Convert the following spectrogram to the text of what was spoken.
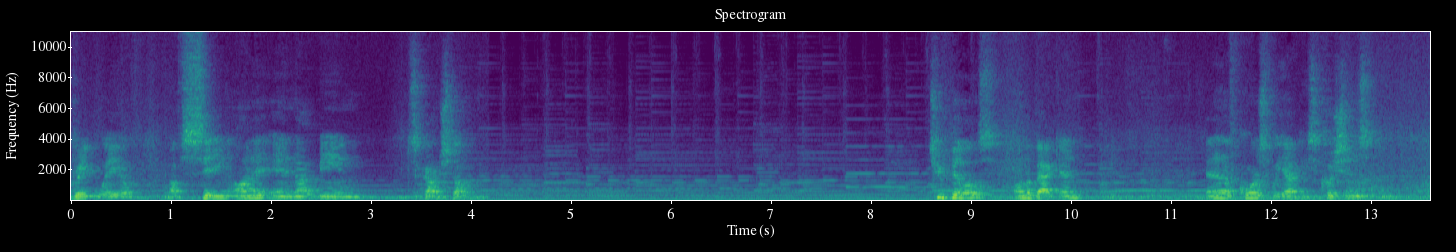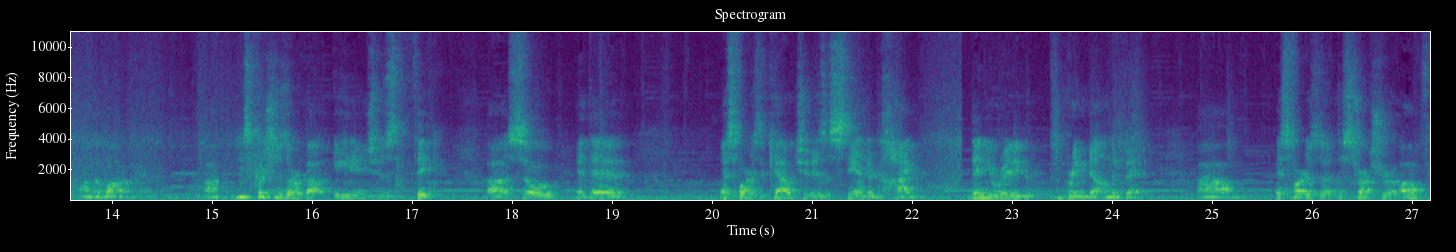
great way of, of sitting on it and not being scrunched up. Two pillows on the back end. And then of course we have these cushions on the bottom end. Uh, these cushions are about eight inches thick. Uh, so at the, as far as the couch, it is a standard height. Then you're ready to bring down the bed. Um, as far as the, the structure of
